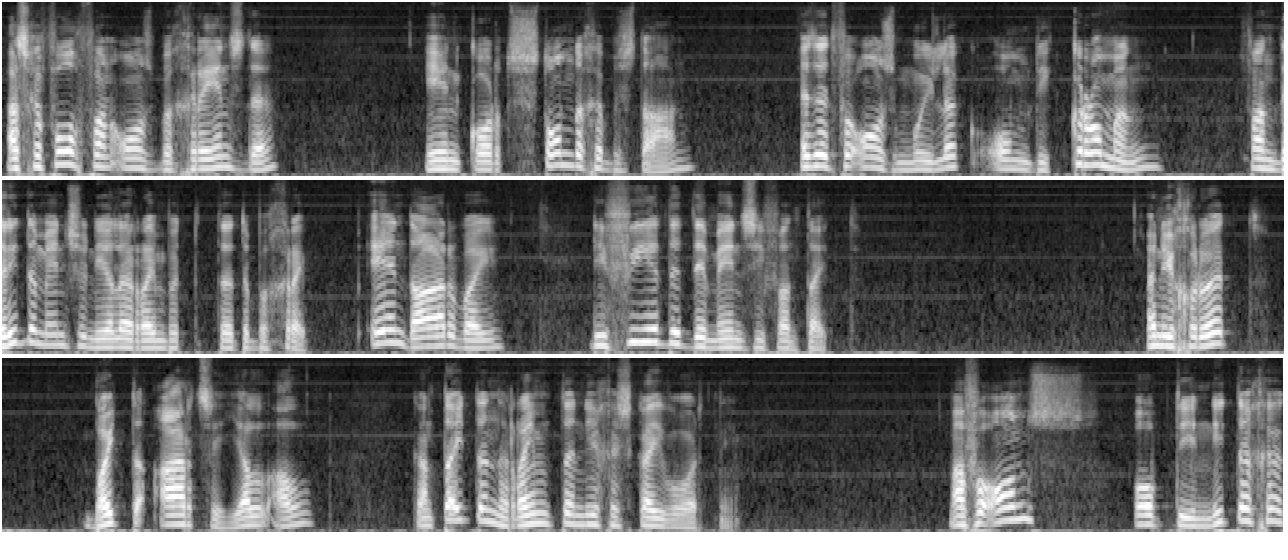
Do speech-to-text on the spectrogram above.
As gevolg van ons begrensde en kortstondige bestaan, is het vir ons moeilik om die kromming van driedimensionele ruimte te, te begryp en daarby die vierde dimensie van tyd. In die groot, buitenaardse heel al, kan tyd en ruimte nie gesky word nie. Maar vir ons, op die nietige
